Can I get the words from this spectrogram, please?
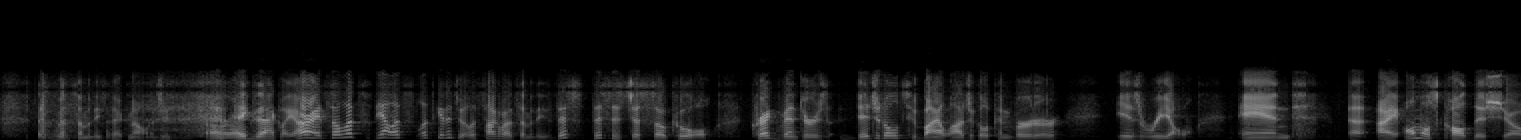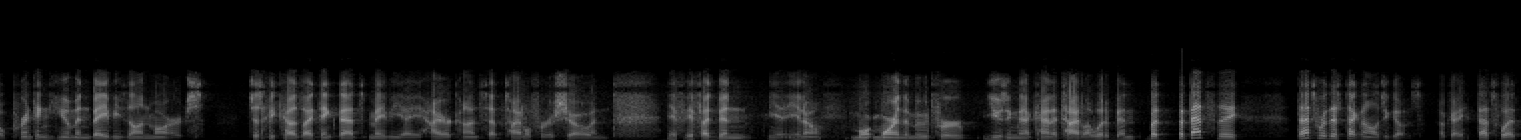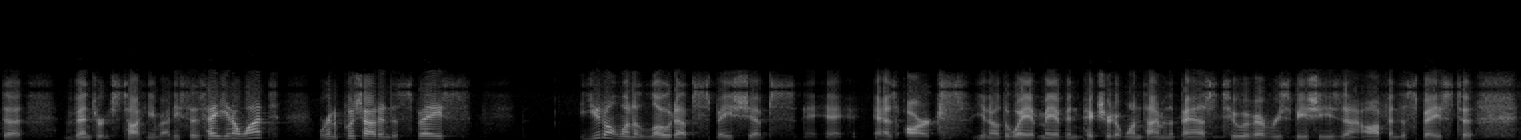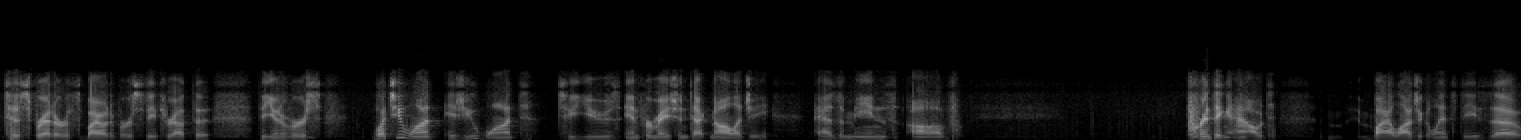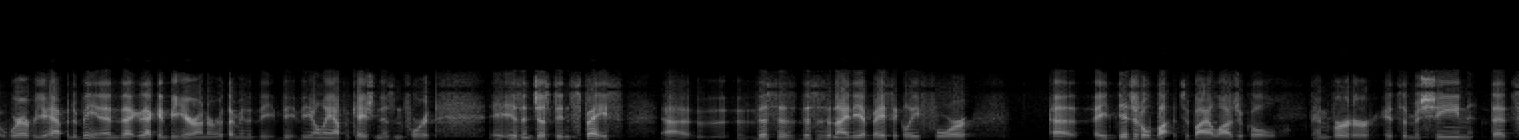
with some of these technologies. All right. Exactly. All right, so let's yeah let's let's get into it. Let's talk about some of these. This this is just so cool. Craig Venter's digital to biological converter is real, and uh, I almost called this show "Printing Human Babies on Mars," just because I think that's maybe a higher concept title for a show. And if if I'd been you know more more in the mood for using that kind of title, I would have been. But but that's the that's where this technology goes. Okay, that's what uh, Venter's talking about. He says, hey, you know what? We're going to push out into space you don't want to load up spaceships as arks, you know, the way it may have been pictured at one time in the past, two of every species uh, off into space to to spread Earth's biodiversity throughout the the universe. What you want is you want to use information technology as a means of printing out biological entities uh, wherever you happen to be, and that, that can be here on Earth. I mean, the, the the only application isn't for it isn't just in space. Uh, this is this is an idea basically for uh, a digital bi- to biological converter. It's a machine that's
